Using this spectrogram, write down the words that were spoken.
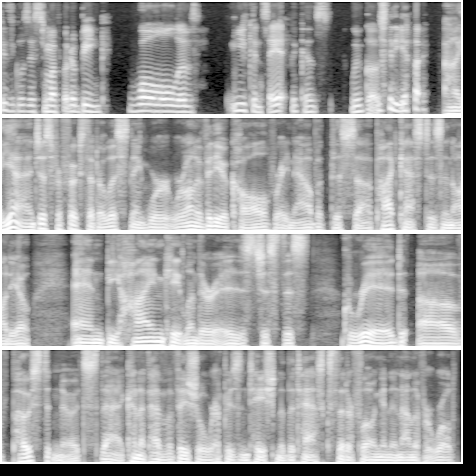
physical system. I've got a big wall of you can see it because we've got video. Uh, yeah, and just for folks that are listening, we're we're on a video call right now, but this uh, podcast is in audio. And behind Kaitlin, there is just this grid of post-it notes that kind of have a visual representation of the tasks that are flowing in and out of her world.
